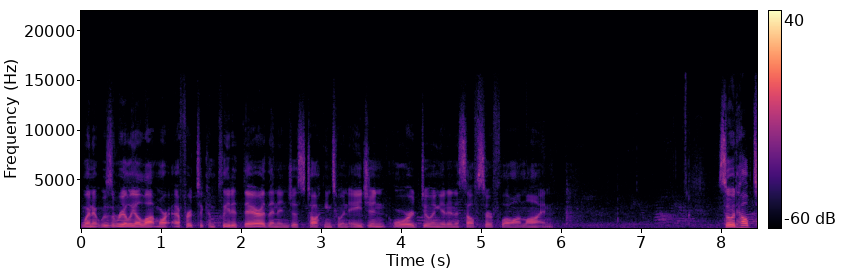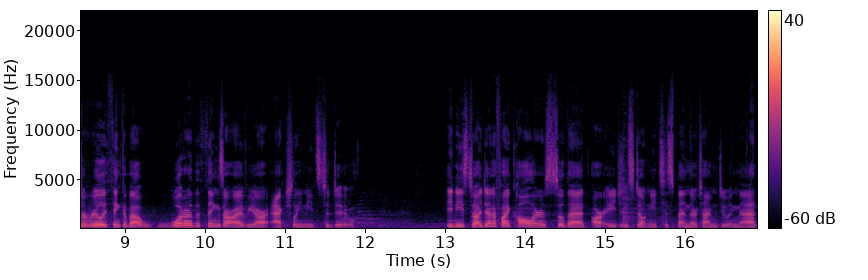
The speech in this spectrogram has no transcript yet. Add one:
when it was really a lot more effort to complete it there than in just talking to an agent or doing it in a self-serve flow online. So it helped to really think about what are the things our IVR actually needs to do. It needs to identify callers so that our agents don't need to spend their time doing that.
